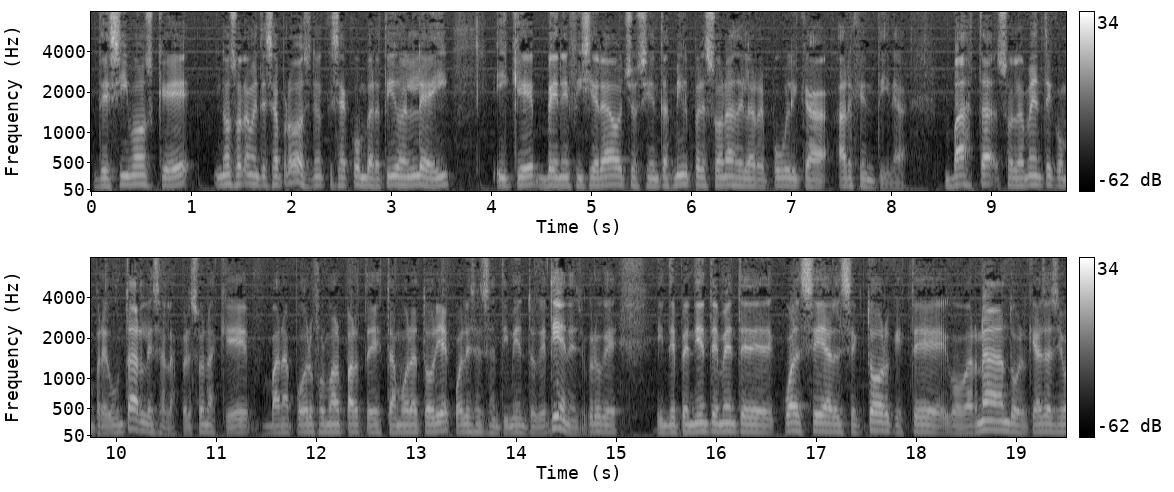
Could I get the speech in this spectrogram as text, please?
decimos que no solamente se ha aprobado, sino que se ha convertido en ley y que beneficiará a 800.000 personas de la República Argentina. Basta solamente con preguntarles a las personas que van a poder formar parte de esta moratoria cuál es el sentimiento que tienen. Yo creo que independientemente de cuál sea el sector que esté gobernando o el que haya llevado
